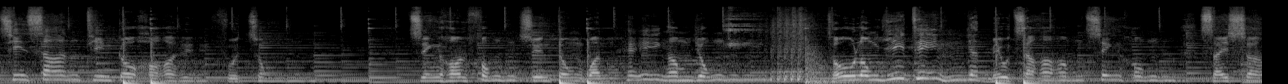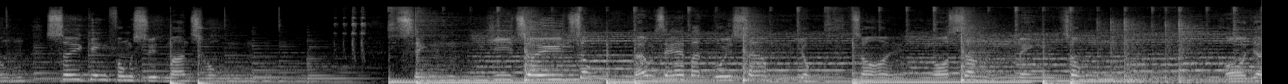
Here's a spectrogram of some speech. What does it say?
千山天高海阔中，静看风转动，云起暗涌。屠龙倚天，一秒斩青空。世上虽经风雪万重，情义最终两者不会相容。在我生命中，何日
